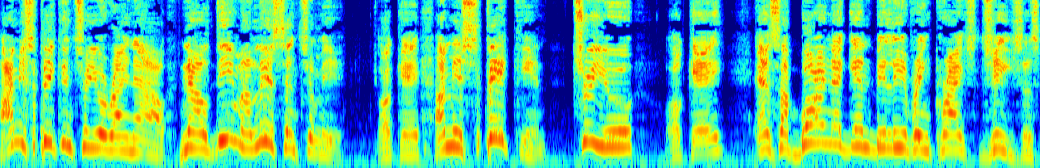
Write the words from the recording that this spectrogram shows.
I'm speaking to you right now. Now, demon, listen to me. Okay? I'm speaking to you. Okay? As a born again believer in Christ Jesus,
